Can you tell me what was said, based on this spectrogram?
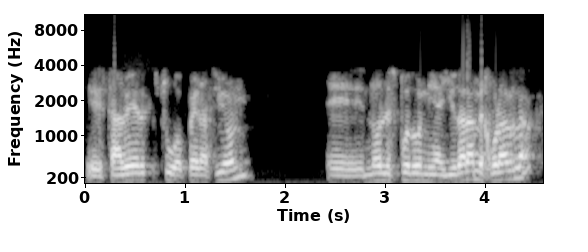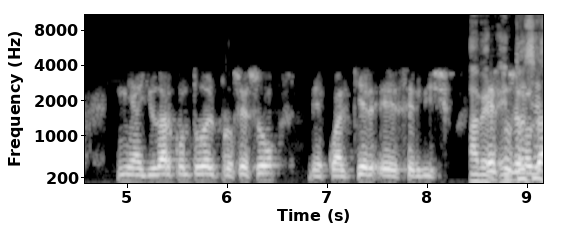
eh, saber su operación, eh, no les puedo ni ayudar a mejorarla, ni ayudar con todo el proceso de cualquier eh, servicio. A ver, entonces,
